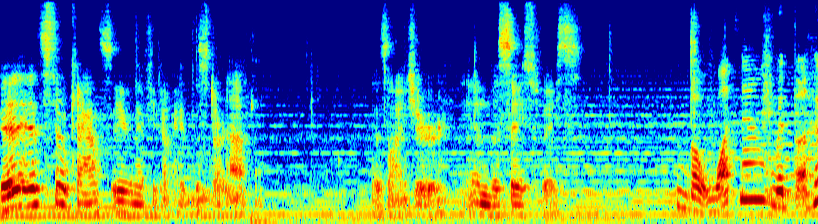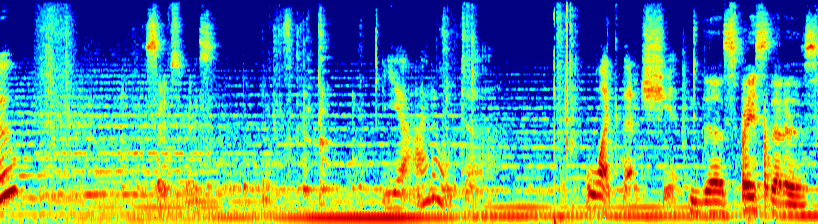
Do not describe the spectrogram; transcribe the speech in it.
It, it still counts even if you don't hit the start. Okay. As long as you're in the safe space. The what now? With the who? Safe space. Yeah, I don't, uh, like that shit. The space that is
